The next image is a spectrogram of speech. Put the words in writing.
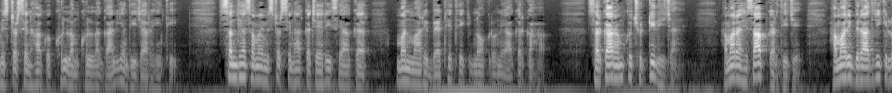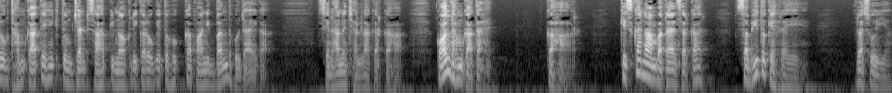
मिस्टर सिन्हा को खुल्लम खुल्ला गालियाँ दी जा रही थी। संध्या समय मिस्टर सिन्हा कचहरी से आकर मन मारे बैठे थे कि नौकरों ने आकर कहा, सरकार हमको छुट्टी दी जाए, हमारा हिसाब कर दीजिए। हमारी बिरादरी के लोग धमकाते हैं कि तुम जंट साहब की नौकरी करोगे तो हुक्का पानी बंद हो जाएगा। सिन्हा ने झल्ला कर कहा, कौन धमकाता है? कहार किसका नाम बताएँ सरकार? सभी तो कह रहे हैं। रसोईया,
